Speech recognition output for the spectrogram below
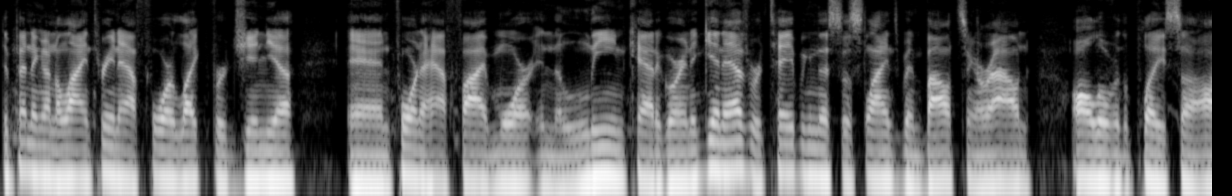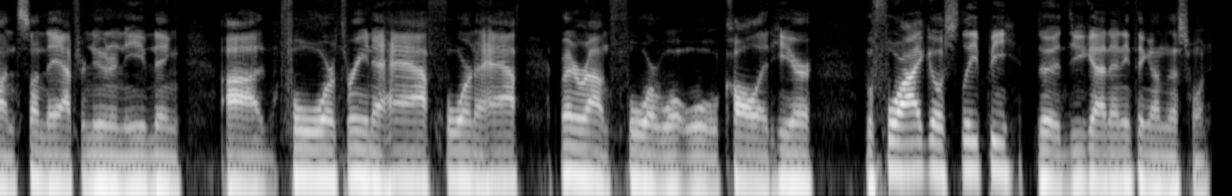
depending on the line, three and a half, four, like Virginia, and four and a half, five more in the lean category. And again, as we're taping this, this line's been bouncing around all over the place uh, on Sunday afternoon and evening. Uh, four, three and a half, four and a half, right around four, we'll, we'll call it here. Before I go sleepy, do you got anything on this one?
